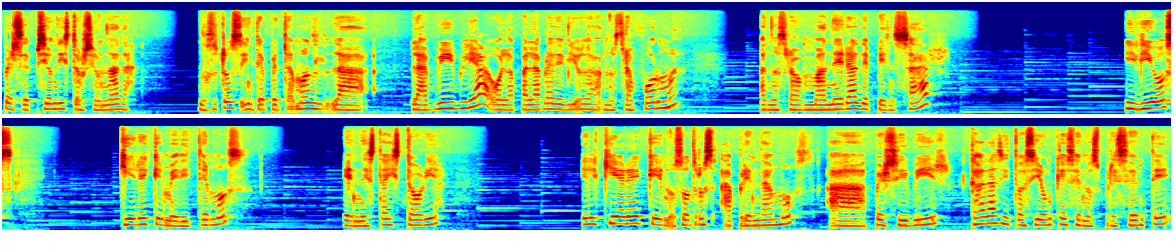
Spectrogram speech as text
percepción distorsionada. Nosotros interpretamos la, la Biblia o la palabra de Dios a nuestra forma, a nuestra manera de pensar. Y Dios quiere que meditemos en esta historia. Él quiere que nosotros aprendamos a percibir cada situación que se nos presente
